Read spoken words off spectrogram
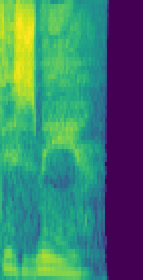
This is me.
